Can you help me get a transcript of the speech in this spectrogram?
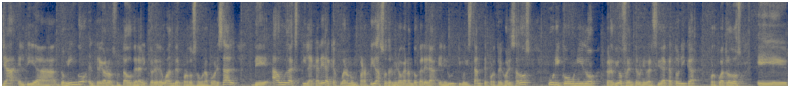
ya el día domingo entrega los resultados de la victoria de Wander por 2 a 1 a Cobresal, de Audax y La Calera que jugaron un partidazo, terminó ganando Calera en el último instante por 3 goles a 2. Curicó Unido perdió frente a la Universidad Católica por 4 a 2. Eh,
